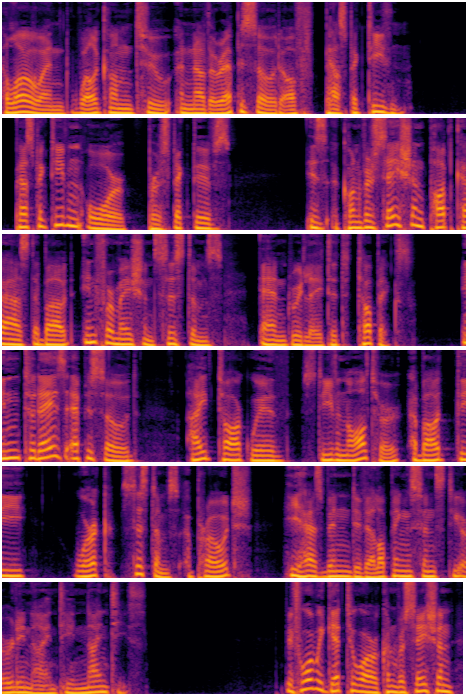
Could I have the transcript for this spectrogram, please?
Hello and welcome to another episode of Perspektiven. Perspektiven or Perspectives is a conversation podcast about information systems and related topics. In today's episode, I talk with Stephen Alter about the work systems approach he has been developing since the early 1990s. Before we get to our conversation,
